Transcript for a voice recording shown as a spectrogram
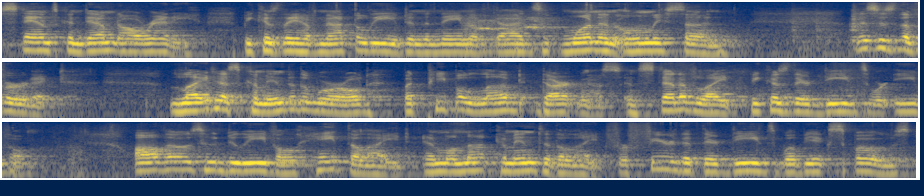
stands condemned already, because they have not believed in the name of God's one and only Son. This is the verdict Light has come into the world, but people loved darkness instead of light because their deeds were evil. All those who do evil hate the light and will not come into the light for fear that their deeds will be exposed.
